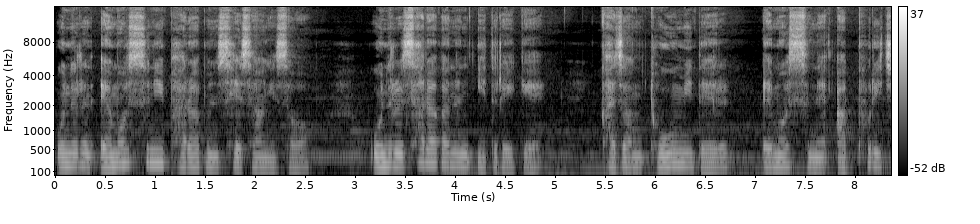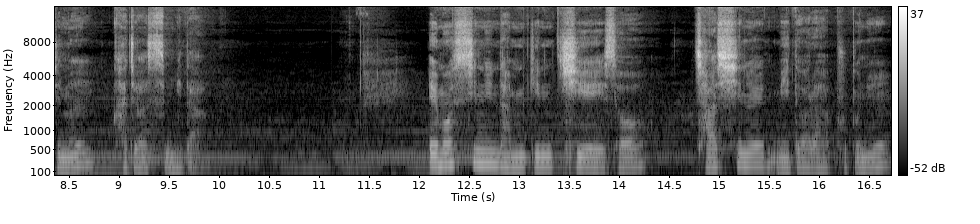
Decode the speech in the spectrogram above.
오늘은 에머슨이 바라본 세상에서 오늘을 살아가는 이들에게 가장 도움이 될 에머슨의 아포리즘을 가져왔습니다. 에머슨이 남긴 지혜에서 자신을 믿어라 부분을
